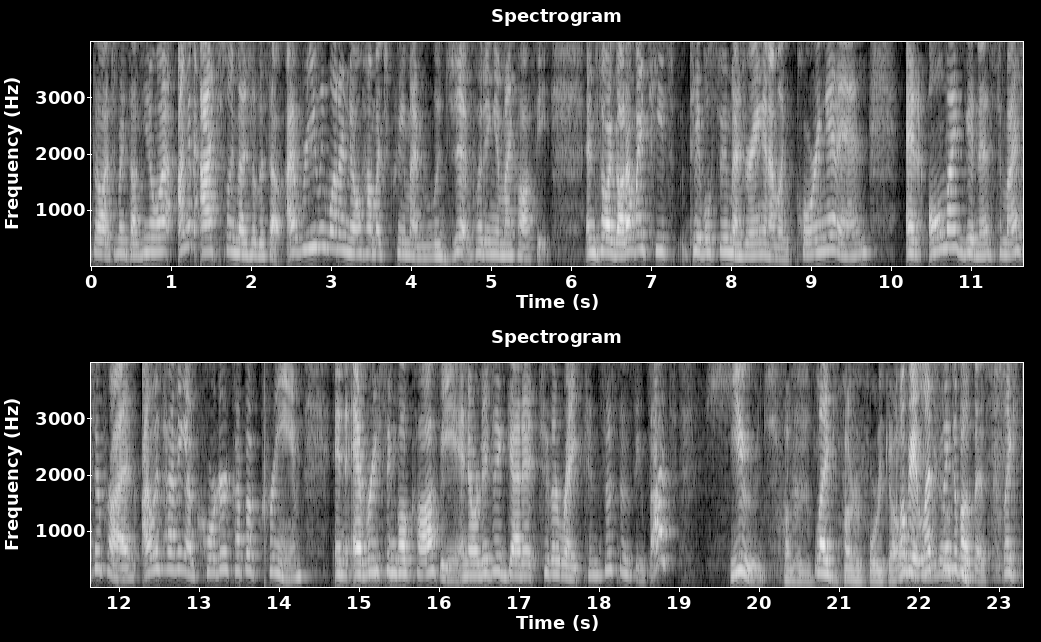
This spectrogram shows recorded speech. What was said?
thought to myself, you know what? I'm going to actually measure this out. I really want to know how much cream I'm legit putting in my coffee. And so I got out my tea tablespoon measuring and I'm like pouring it in and oh my goodness, to my surprise, I was having a quarter cup of cream in every single coffee in order to get it to the right consistency. That's huge. 100, like 140 calories. Okay, let's think about this. Like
